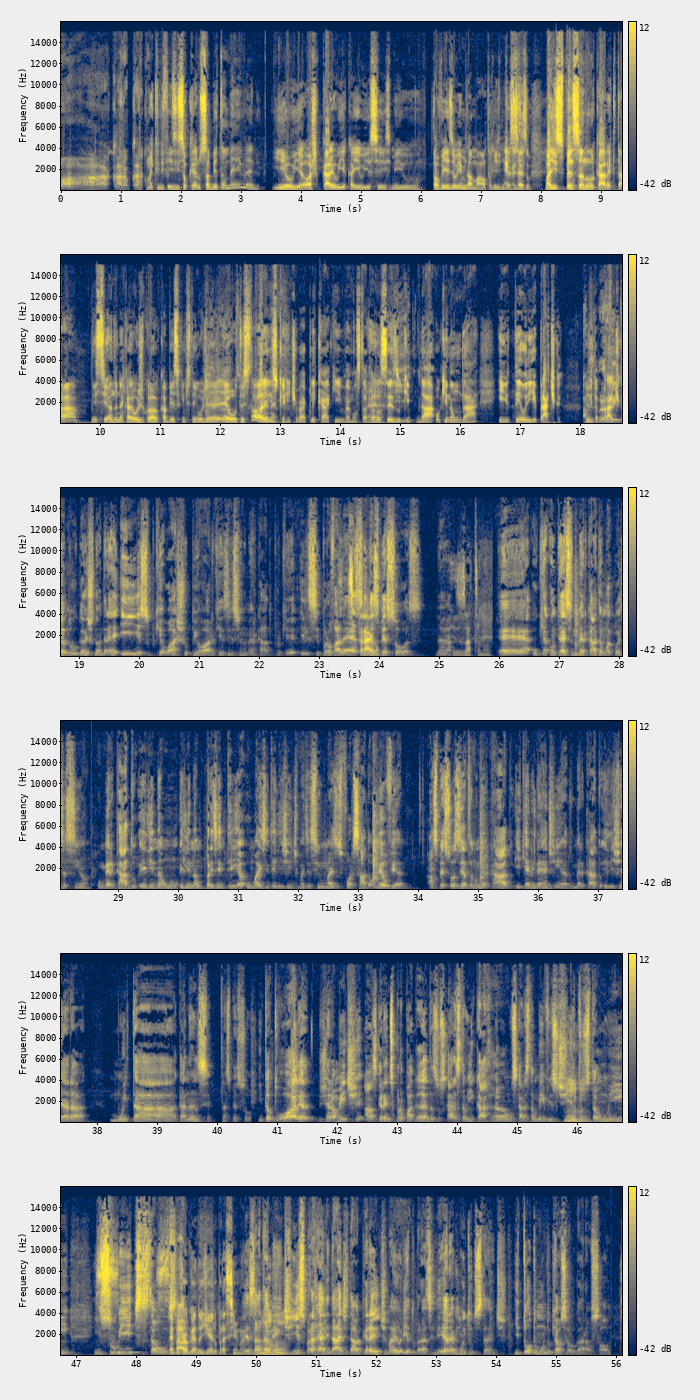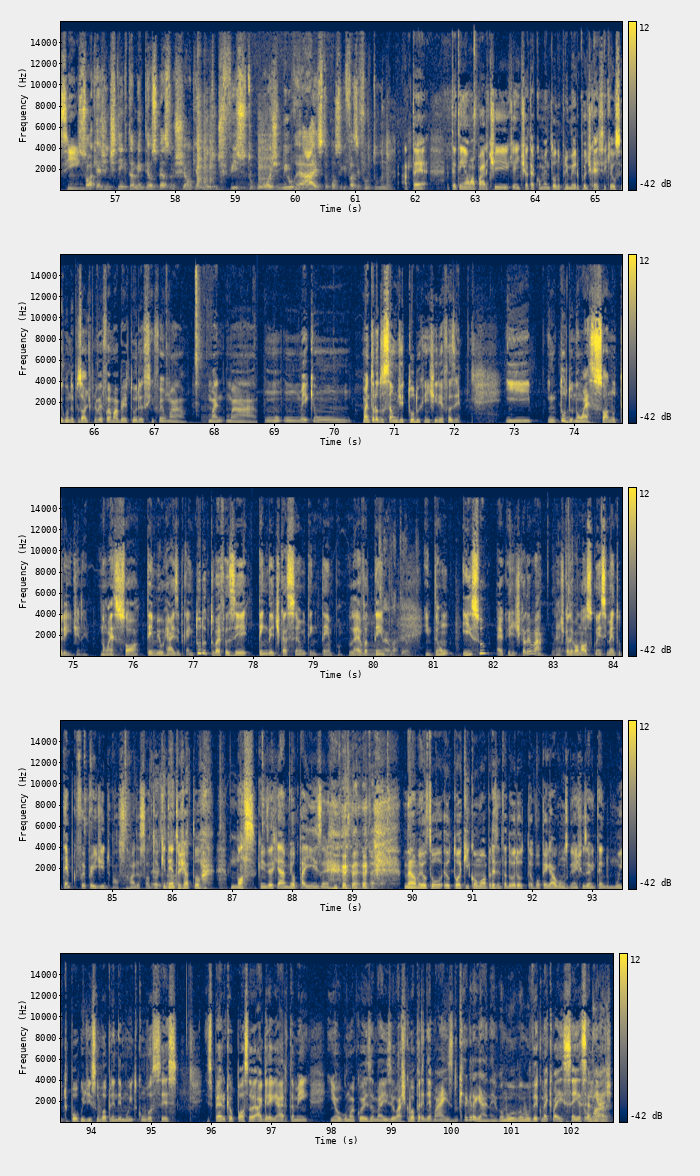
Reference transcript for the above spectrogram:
cara, cara, como é que ele fez isso? Eu quero saber também, velho. E eu ia, eu acho que, cara, eu ia cair, eu ia ser meio. Talvez eu ia me dar mal, talvez me É, desse certo. isso- Mas isso pensando no cara que tá iniciando, né, cara? Hoje com a cabeça que a gente tem hoje é, é outra história, É né? isso que a gente vai aplicar aqui, vai mostrar pra É, vocês o e- que dá, o que não dá e teoria e prática. Muita prática. Aproveitando o gancho do André, e isso porque eu acho o pior que existe no mercado, porque eles se prevalecem Estragam. das pessoas. Né? Exatamente. É, o que acontece no mercado é uma coisa assim, ó. O mercado ele não, ele não presenteia o mais inteligente, mas assim o mais esforçado, ao meu ver. As pessoas entram no mercado e querem ganhar dinheiro. O mercado ele gera muita ganância nas pessoas. Então tu olha, geralmente as grandes propagandas, os caras estão em carrão, os caras estão bem vestidos, Uhum. estão em, em suítes, estão Sempre sabe? jogando dinheiro pra cima. né? Exatamente. Isso para a realidade da grande maioria do brasileiro é muito distante. E todo mundo quer o seu lugar ao sol. Sim. Só que a gente tem que também ter os pés no chão, que é muito difícil tu com hoje mil reais tu conseguir fazer fortuna. Até, até tem uma parte que a gente até comentou no primeiro podcast. Esse aqui é o segundo episódio. O primeiro foi uma abertura, assim, foi uma. uma, uma um, um- meio que um, uma introdução de tudo que a gente iria fazer. E em tudo, não é só no trade, né? Não é só ter mil reais aplicar. Em tudo que tu vai fazer, tem dedicação e tem tempo. Leva tempo. Leva tempo. Então, isso é o que a gente quer levar. A gente quer levar o nosso conhecimento, o tempo que foi perdido. Nossa, olha só, tô aqui Exato. dentro, já tô. Nossa, quem dizer que ah, meu país, né? Não, eu tô, eu tô aqui como apresentador, eu, eu vou pegar alguns ganchos, eu entendo muito pouco disso, eu vou aprender muito com vocês. Espero que eu possa agregar também em alguma coisa, mas eu acho que eu vou aprender mais do que agregar, né? Vamos, vamos ver como é que vai ser essa Tomara. linhagem.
